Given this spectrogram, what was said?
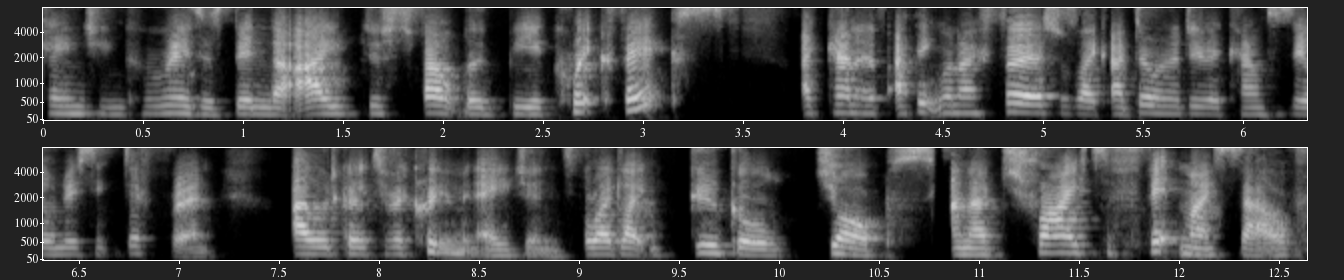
changing careers has been that I just felt there'd be a quick fix. I kind of, I think when I first was like, I don't want to do accountancy or anything different, I would go to recruitment agents or I'd like Google jobs and I'd try to fit myself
